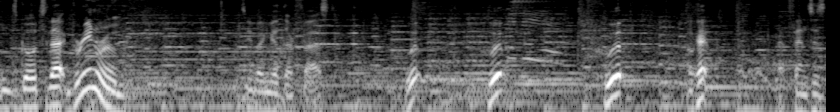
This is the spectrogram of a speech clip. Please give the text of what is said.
let's go to that green room. see if I can get there fast. Whoop, whoop, whoop. Okay. That fence is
